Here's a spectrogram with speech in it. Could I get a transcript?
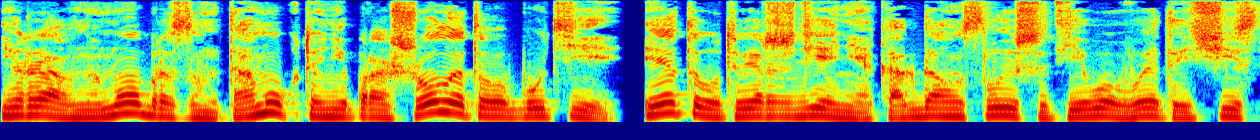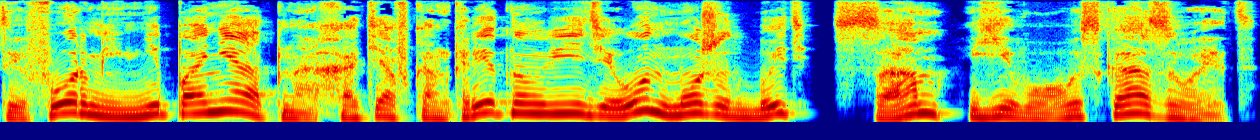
И равным образом тому, кто не прошел этого пути, это утверждение, когда он слышит его в этой чистой форме, непонятно, хотя в конкретном виде он, может быть, сам его высказывает.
